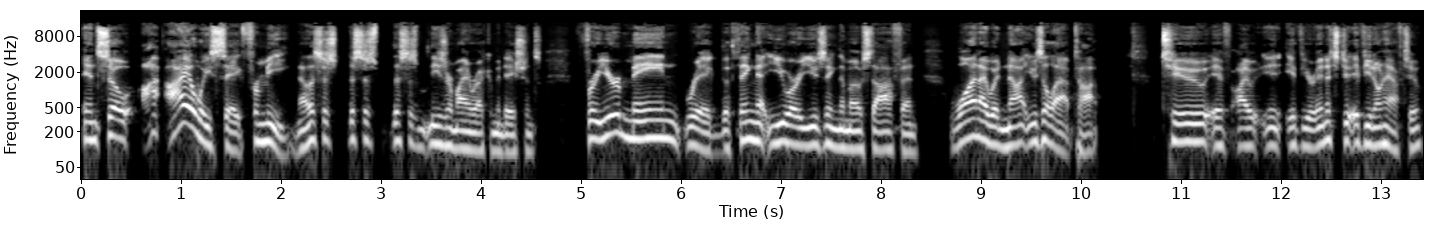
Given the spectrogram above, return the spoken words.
And so I, I always say for me, now this is this is this is these are my recommendations. For your main rig, the thing that you are using the most often, one, I would not use a laptop. Two, if I if you're in a stu- if you don't have to,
